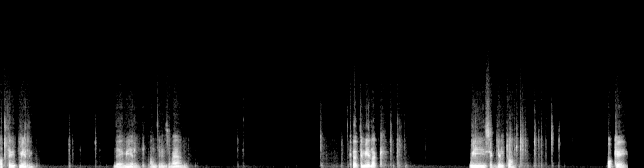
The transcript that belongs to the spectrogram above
حطيت mail ي. ده إيميل عندي من زمان. كتبت ال mail ك وسجلته. okay.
